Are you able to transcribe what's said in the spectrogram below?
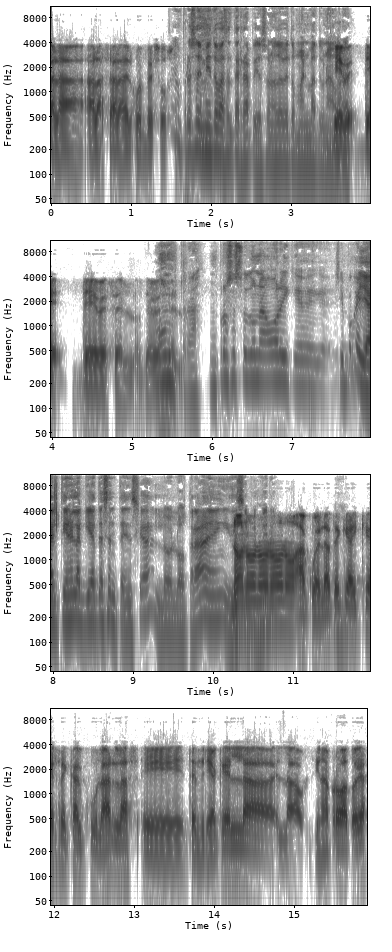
a la, a la sala del juez Besosa. Un procedimiento bastante rápido, eso no debe tomar más de una hora. Debe, de- debe serlo, debe serlo. Contra, un proceso de una hora y que... Sí, porque ya él tiene las guías de sentencia, lo, lo traen y No, dice, no, pues, no, no, no. Acuérdate que hay que recalcularlas. Eh, tendría que la, la oficina de probatoria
